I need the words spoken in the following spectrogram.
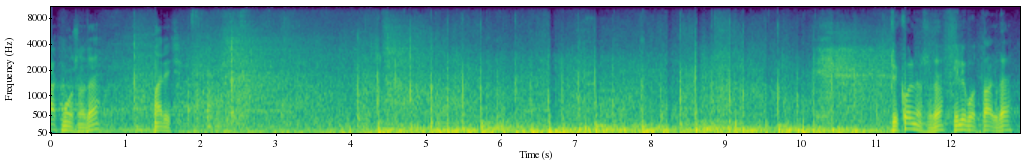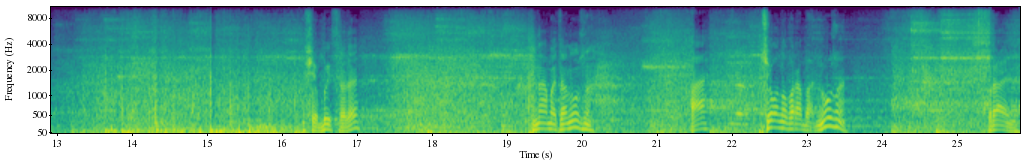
Так можно, да? Смотрите. Прикольно же, да? Или вот так, да? Вообще быстро, да? Нам это нужно? А? Да. Чего оно барабан? Нужно? Правильно.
